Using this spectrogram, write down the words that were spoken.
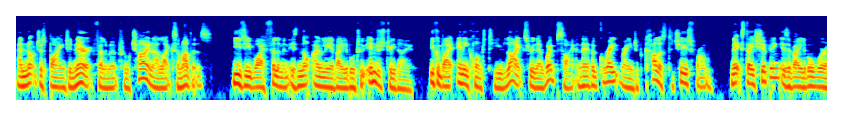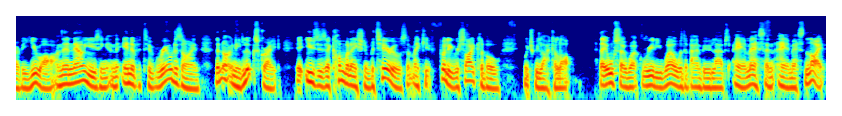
and not just buying generic filament from China like some others. UZY filament is not only available to industry though, you can buy any quantity you like through their website and they have a great range of colours to choose from. Next day shipping is available wherever you are and they're now using an innovative reel design that not only looks great, it uses a combination of materials that make it fully recyclable, which we like a lot. They also work really well with the Bambu Labs AMS and AMS Lite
